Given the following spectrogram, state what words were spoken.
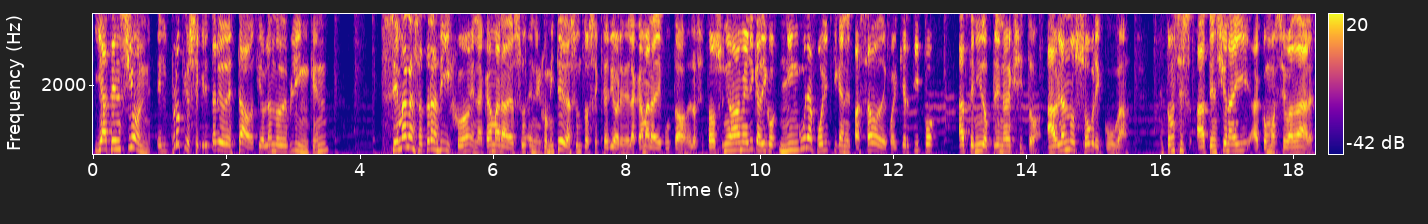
Y atención, el propio secretario de Estado, estoy hablando de Blinken, semanas atrás dijo en la Cámara en el Comité de Asuntos Exteriores de la Cámara de Diputados de los Estados Unidos de América, dijo, ninguna política en el pasado de cualquier tipo ha tenido pleno éxito, hablando sobre Cuba. Entonces, atención ahí a cómo se va a dar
